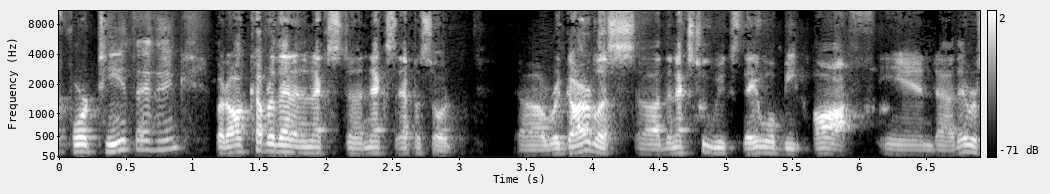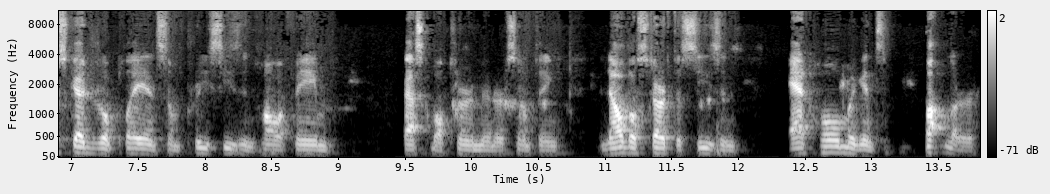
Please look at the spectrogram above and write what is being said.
14th, I think. But I'll cover that in the next uh, next episode. Uh, regardless, uh, the next two weeks they will be off, and uh, they were scheduled to play in some preseason Hall of Fame basketball tournament or something. Now they'll start the season at home against Butler,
